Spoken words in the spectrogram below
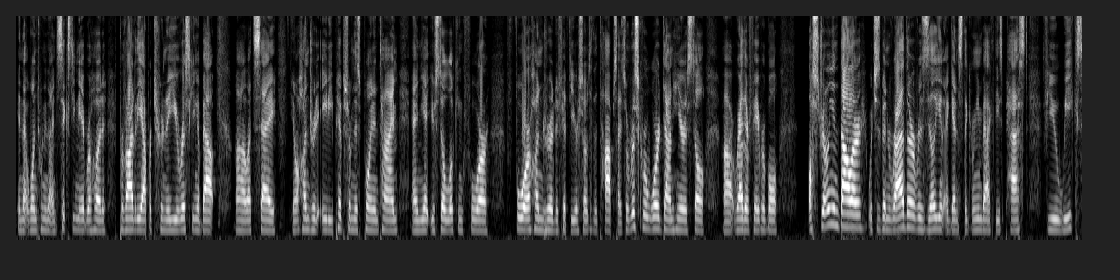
in that 129.60 neighborhood provided the opportunity. You're risking about, uh, let's say, you know, 180 pips from this point in time, and yet you're still looking for 450 or so to the top side. So risk reward down here is still uh, rather favorable. Australian dollar, which has been rather resilient against the greenback these past few weeks,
